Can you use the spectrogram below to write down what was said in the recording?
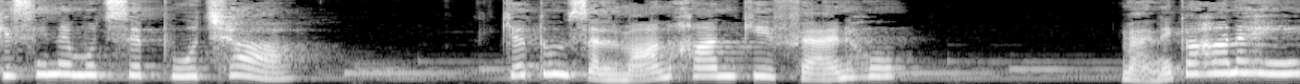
किसी ने मुझसे पूछा, क्या तुम सलमान खान की फ़ैन हो? मैंने कहा, नहीं,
